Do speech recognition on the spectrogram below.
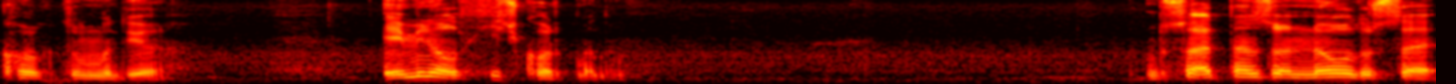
Korktun mu diyor. Emin ol hiç korkmadım. Bu saatten sonra ne olursa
